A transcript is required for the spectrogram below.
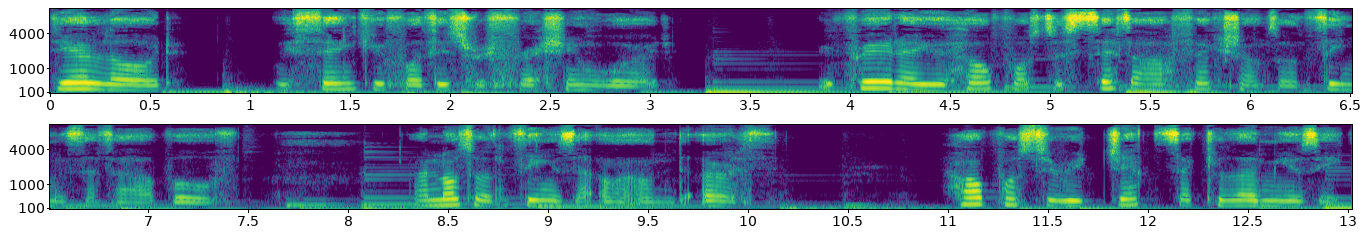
Dear Lord, we thank you for this refreshing word. We pray that you help us to set our affections on things that are above and not on things that are on the earth. Help us to reject secular music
